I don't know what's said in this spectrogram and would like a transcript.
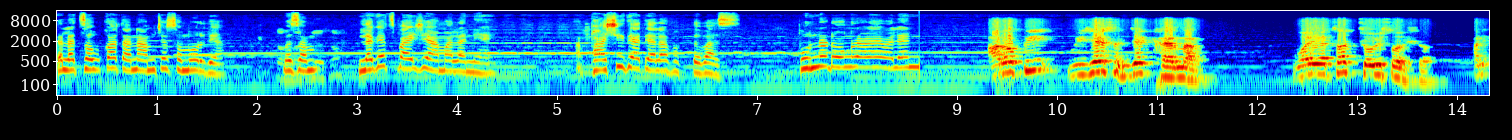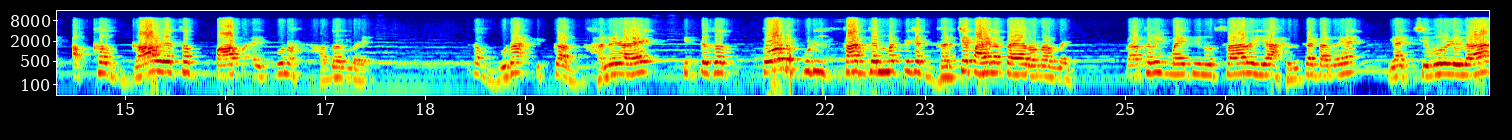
त्याला चौकात आणा आमच्यासमोर द्या. बस आम- लगेच पाहिजे आम्हाला न्याय. फाशी द्या त्याला फक्त बस. पूर्ण डोंगराळ्यावाल्यांनी आरोपी विजय संजय खैरनार. वय याचं चोवीस वर्ष. आणि अख्खं गाव याचं पाप ऐकून हादरलंय. त्याचा गुन्हा इतका घाणेरडा आहे की त्याचं तोंड पुढील सात जन्मात त्याच्या घरचे पाहायला तयार होणार नाही प्राथमिक माहितीनुसार या हलकटाने या चिमुरडीला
